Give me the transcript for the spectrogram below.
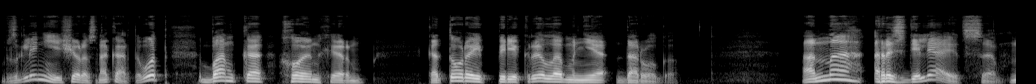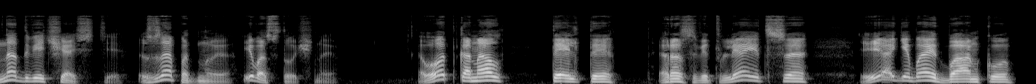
Взгляни еще раз на карту. Вот банка Хоенхерн, которая перекрыла мне дорогу. Она разделяется на две части — западную и восточную. Вот канал Тельте разветвляется и огибает банку.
